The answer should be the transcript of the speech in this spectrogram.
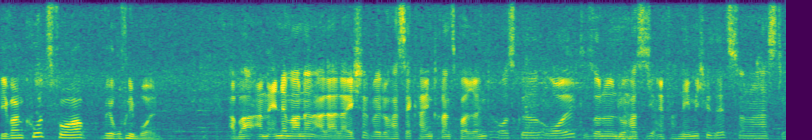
Die waren kurz vor, wir rufen die Bullen. Aber am Ende waren dann alle erleichtert, weil du hast ja kein Transparent ausgerollt, sondern du hast dich einfach neben mich gesetzt, sondern hast äh,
